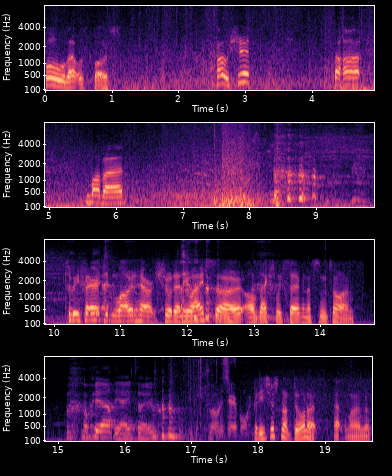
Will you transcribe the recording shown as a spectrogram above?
Oh, that was close. Oh shit! Haha. My bad. to be fair, it didn't load how it should anyway, so I was actually saving us some time. we are the A team. Drone is airborne. But he's just not doing it at the moment.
